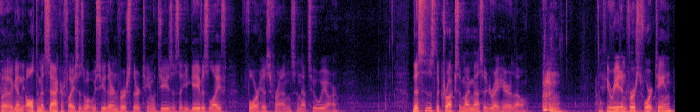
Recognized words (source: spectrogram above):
But again, the ultimate sacrifice is what we see there in verse 13 with Jesus, that he gave his life for his friends, and that's who we are. This is the crux of my message right here, though. If you read in verse 14,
